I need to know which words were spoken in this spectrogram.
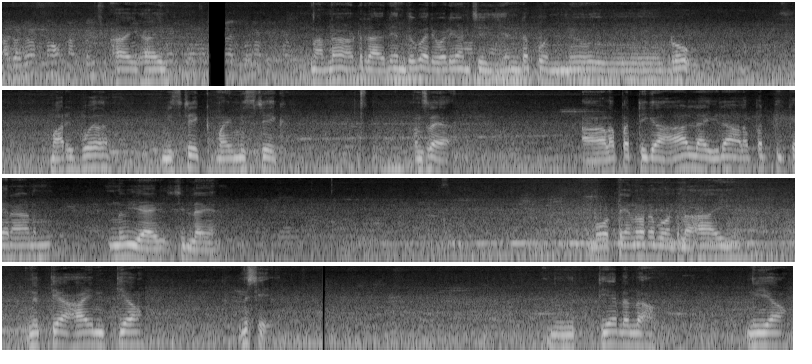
ഹായ് ഹായ്. നല്ല ആട്ട് രാവിലെ എന്ത് പരിപാടി കാണിച്ചു. എന്റെ പൊന്നു ബ്രോ. മാറിപ്പോയ മിസ്റ്റേക്ക് മൈ മിസ്റ്റേക്ക് മനസ്സിലായ? ആളെ പറ്റിക്ക ആ ലൈവിൽ ആളെ പറ്റിക്കാനാണെന്ന് വിചാരിച്ചില്ല ഞാൻ. ബോട്ടെ എന്ന് പറഞ്ഞ പോകണ്ടല്ലോ ഹായ്. നിത്യ ഹായ് നിത്യ. 跌了了你要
